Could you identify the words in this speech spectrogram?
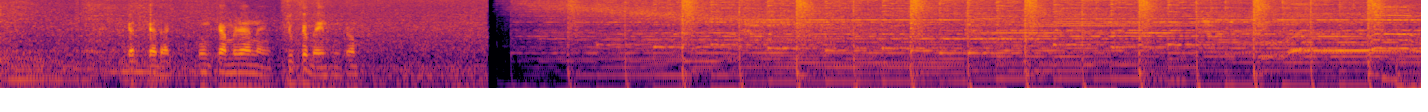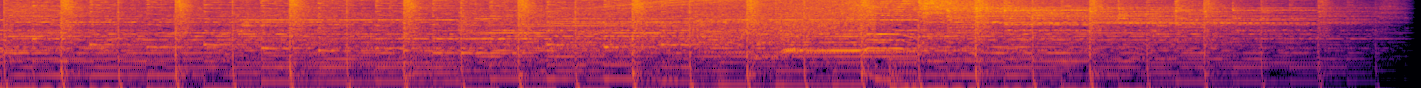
cách cài đặt con camera này. Chúc các bạn thành công.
